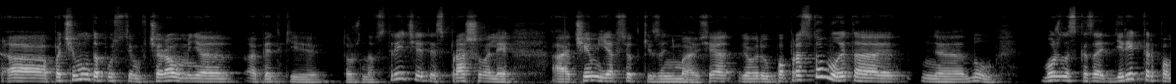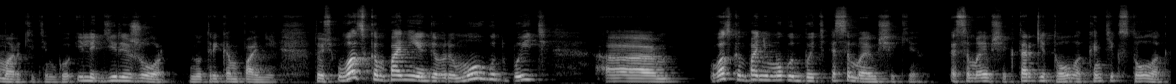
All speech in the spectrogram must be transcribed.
А почему, допустим, вчера у меня, опять-таки, тоже на встрече это спрашивали, а чем я все-таки занимаюсь. Я говорю, по-простому это, э, ну, можно сказать, директор по маркетингу или дирижер внутри компании. То есть у вас в компании, я говорю, могут быть, э, у вас в компании могут быть SMM-щики, SMM-щик, таргетолог, контекстолог,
